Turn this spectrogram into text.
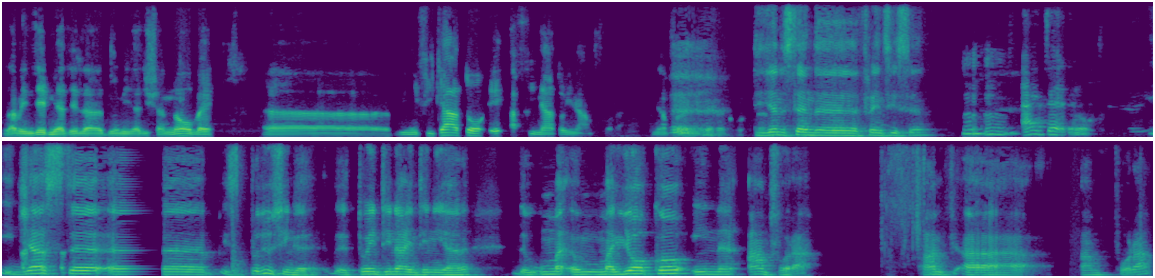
la vendemmia del 2019, eh, vinificato e affinato in anfora. In anfora di terracotta. Did you understand, uh, Francis? Mm-mm, i didn't He just uh, uh, is producing uh, the 2019 year the, un, ma- un magliocco in anfora. Amf- uh, anfora?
